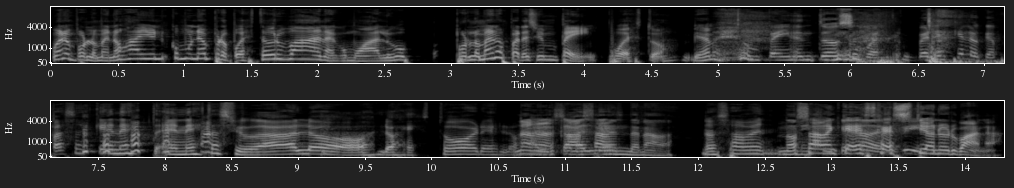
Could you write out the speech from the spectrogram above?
Bueno, por lo menos hay un- como una propuesta urbana, como algo, por lo menos parece un paint puesto, ¿bien? un paint bien Entonces- puesto. Pero es que lo que pasa es que en esta, en esta ciudad los, los gestores, los No, no, no saben de nada. no saben No saben qué es gestión urbana.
